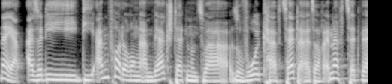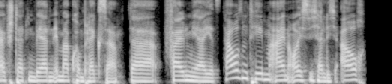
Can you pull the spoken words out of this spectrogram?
Naja, also die, die Anforderungen an Werkstätten, und zwar sowohl Kfz als auch NFZ-Werkstätten, werden immer komplexer. Da fallen mir jetzt tausend Themen ein, euch sicherlich auch.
